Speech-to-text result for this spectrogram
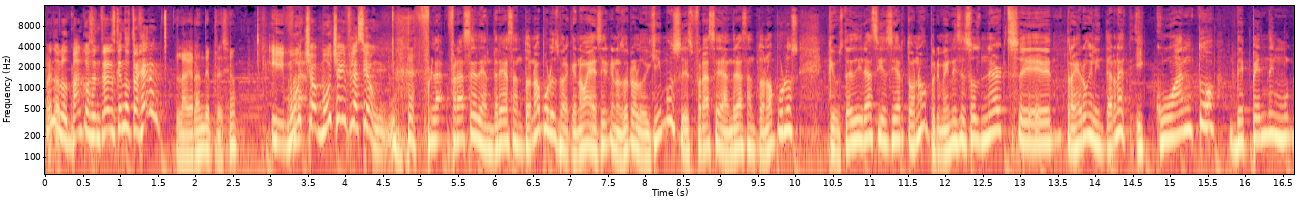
Bueno, los bancos centrales, ¿qué nos trajeron? La Gran Depresión. Y mucho, mucha inflación. Fla- frase de Andreas Antonopoulos, para que no vaya a decir que nosotros lo dijimos, es frase de Andreas Antonopoulos, que usted dirá si es cierto o no, pero imagínense, esos nerds eh, trajeron el Internet. ¿Y cuánto dependen?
